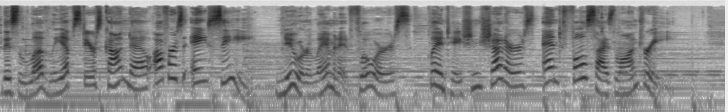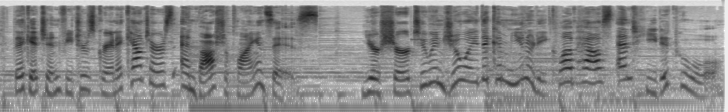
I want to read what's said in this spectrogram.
This lovely upstairs condo offers AC, newer laminate floors, plantation shutters, and full size laundry. The kitchen features granite counters and Bosch appliances. You're sure to enjoy the community clubhouse and heated pool.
